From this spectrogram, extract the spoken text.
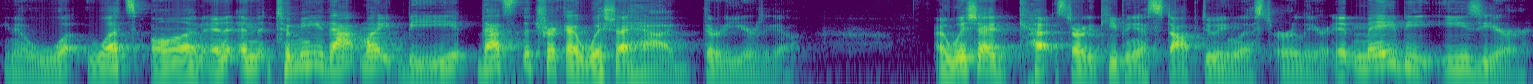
You know, what, what's on, and, and to me, that might be, that's the trick I wish I had 30 years ago. I wish I had started keeping a stop doing list earlier. It may be easier,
